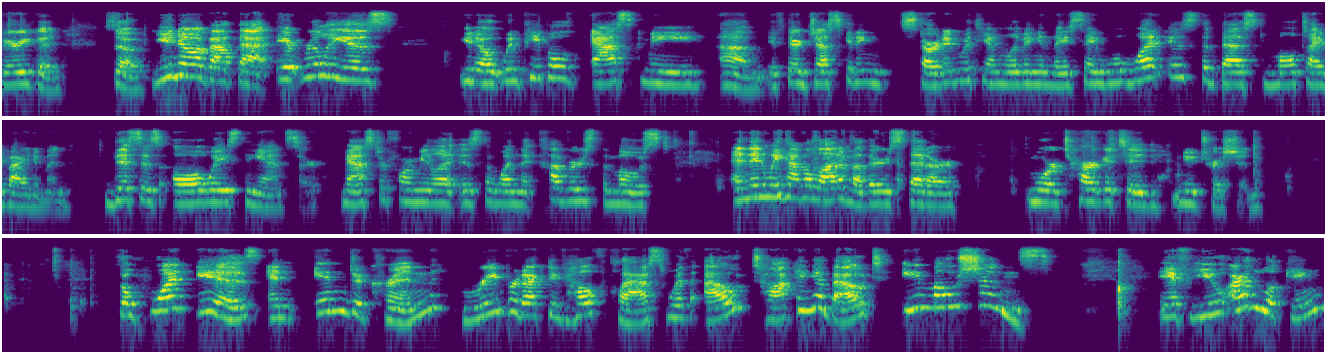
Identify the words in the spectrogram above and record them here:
very good. So you know about that. It really is, you know, when people ask me um, if they're just getting started with Young Living and they say, well, what is the best multivitamin? This is always the answer. Master Formula is the one that covers the most. And then we have a lot of others that are more targeted nutrition. So, what is an endocrine reproductive health class without talking about emotions? If you are looking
